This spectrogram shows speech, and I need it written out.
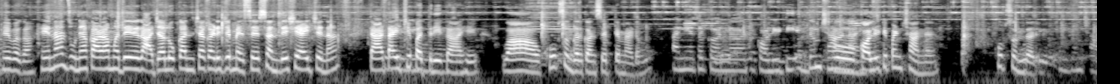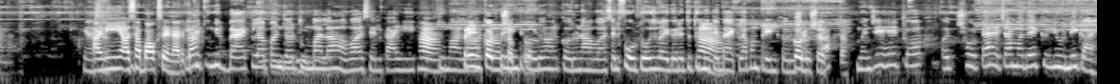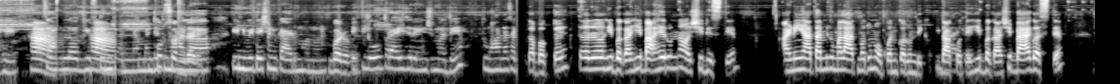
हे बघा. हे ना जुन्या काळामध्ये राजा लोकांच्याकडे जे मेसेज संदेश यायचे ना त्या टाईपची पत्रिका. आहे. वाव. खूप सुंदर कन्सेप्ट आहे मॅडम आणि याचा कलर क्वालिटी एकदम छान हो आहे. क्वालिटी पण छान आहे. खूप सुंदर आहे. एकदम छान आहे. हे असं. आणि असा बॉक्स येणार का? इथे तुम्ही बॅकला पण जर तुम्हाला हवं असेल काही हा, तुम्हाला print करू print शकतो. करून करून हवं असेल फोटोज वगैरे तर तुम्ही हा. ते बॅकला पण प्रिंट करू करू शकता. शकता. म्हणजे हे एक अ, छोट्या ह्याच्यामध्ये एक युनिक आहे. हा. चांगलं हा. गिफ्टिंग करणं. म्हणजे खूप सुंदर तुम्हाला इन्व्हिटेशन कार्ड म्हणून. बरोबर. एक लो प्राइस रेंजमध्ये तुम्हाला सग- का बघतोय? तर ही बघा ही बाहेरून ना अशी दिसते आणि आता मी तुम्हाला आतमधून ओपन करून दाखवते. ही बघा अशी बॅग असते.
